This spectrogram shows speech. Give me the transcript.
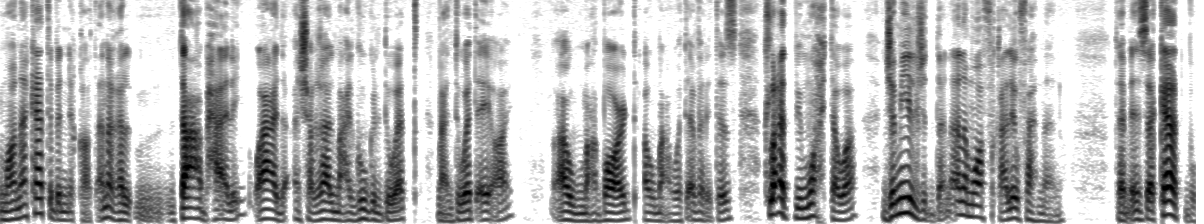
ما أنا كاتب النقاط. أنا غل... متعب حالي وقاعد شغال مع ال Google Duet مع ال Duet AI أو مع Bard أو مع whatever طلعت بمحتوى جميل جدا. أنا موافق عليه وفهمانه. طيب إذا كاتبه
